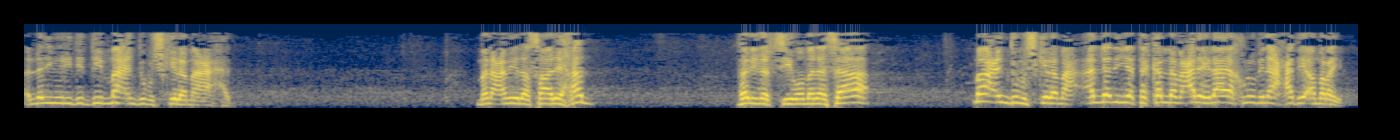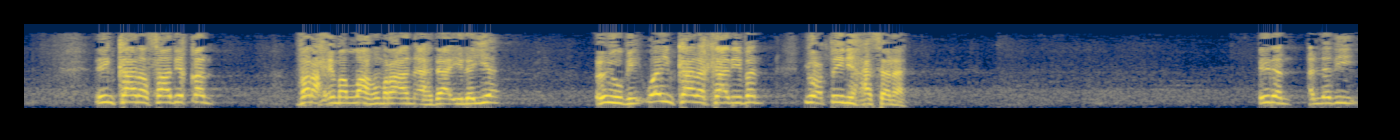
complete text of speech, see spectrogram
الذي يريد الدين ما عنده مشكلة مع أحد. من عمل صالحا فلنفسه ومن أساء ما عنده مشكلة مع الذي يتكلم عليه لا يخلو من أحد أمرين. إن كان صادقا فرحم الله امرأ أهدى إلي عيوبي وإن كان كاذبا يعطيني حسنات إذا الذي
